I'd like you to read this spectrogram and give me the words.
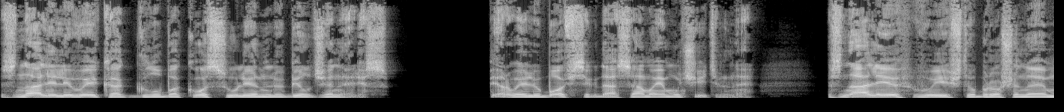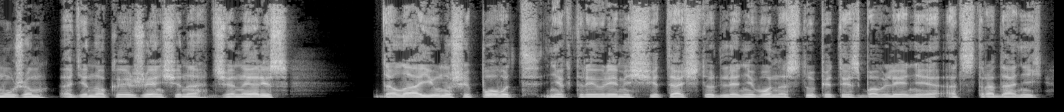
Знали ли вы, как глубоко Сулиен любил Дженерис? Первая любовь всегда самая мучительная. Знали вы, что брошенная мужем одинокая женщина Дженерис дала юноше повод некоторое время считать, что для него наступит избавление от страданий –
